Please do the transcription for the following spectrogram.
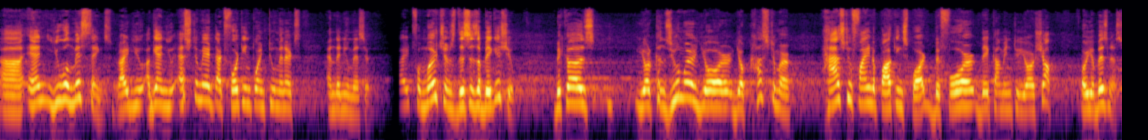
Uh, and you will miss things, right? You Again, you estimate that 14.2 minutes and then you miss it. Right? For merchants, this is a big issue because your consumer, your, your customer has to find a parking spot before they come into your shop or your business.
